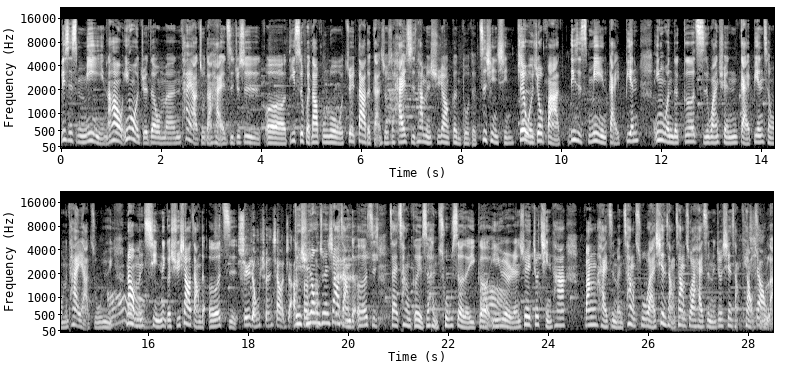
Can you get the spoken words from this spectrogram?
This is me，然后因为我觉得我们泰雅族的孩子就是呃第一次回到部落，我最大的感受是孩子他们需要更多的自信心，所以我就把 This is me 改编英文的歌词，完全改编成我们泰雅族语。哦、那我们请那个徐校长的儿子。徐荣春校长，对，徐荣春校长的儿子在唱歌也是很出色的一个 音乐人，哦、所以就请他。帮孩子们唱出来，现场唱出来，孩子们就现场跳出来。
